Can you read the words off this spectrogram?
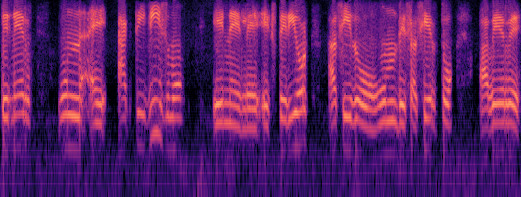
tener un eh, activismo en el eh, exterior. Ha sido un desacierto haber eh,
